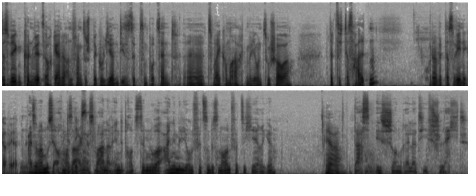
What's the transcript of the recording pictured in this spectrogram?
deswegen können wir jetzt auch gerne anfangen zu spekulieren. Diese 17 Prozent, äh, 2,8 Millionen Zuschauer, wird sich das halten? Oder wird das weniger werden? Also man muss ja auch mal sagen, es waren am. Ende trotzdem nur 1 Million 14 bis 49-Jährige. Ja, Das ist schon relativ schlecht.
